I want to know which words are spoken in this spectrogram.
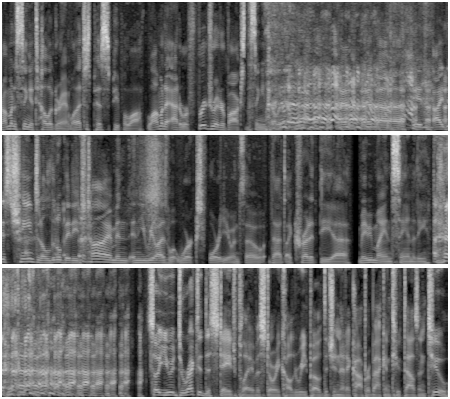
Or I'm going to sing a telegram. Well, that just pisses people off. Well, I'm going to add a refrigerator box to the singing telegram. and and uh, it, I just changed it a little bit each time, and, and you realize what works for you. And so that I credit the uh, maybe my insanity. so you had directed the stage play of a story called Repo, the Genetic Opera back in 2002.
